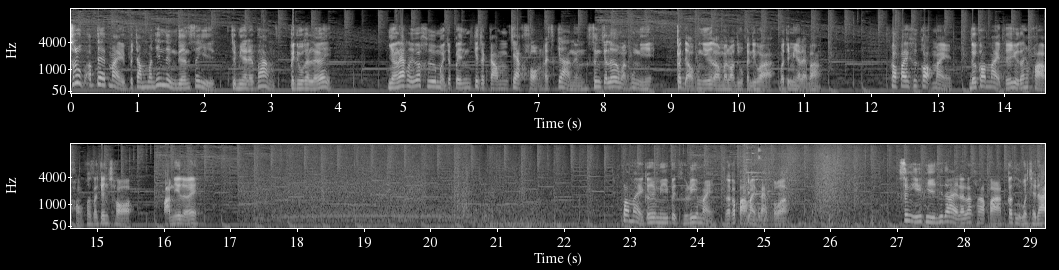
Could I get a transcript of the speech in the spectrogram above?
สรุปอัปเดตใหม่ประจำวันที่ 1 เดือน 4 จะมีอะไรบ้างไปดูกันเลย อย่างแรกเลยก็คือเหมือนจะเป็นกิจกรรมแจกของอะไรสักอย่างหนึ่งซึ่งจะเริ่มวันพรุ่งนี้ ก็เดี๋ยวพรุ่งนี้เรามารอดูกันดีกว่าว่าจะมีอะไรบ้าง ต่อไปคือเกาะใหม่ โดยเกาะใหม่จะอยู่ด้านขวาของ Forsaken Shore ตามนี้เลยเกาะใหม่ก็จะมีเบตเทอรี่ใหม่แล้วก็ปลาใหม่8ตัว ซึ่ง EP ที่ได้และราคาปลาก็ถือว่าใช้ได้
